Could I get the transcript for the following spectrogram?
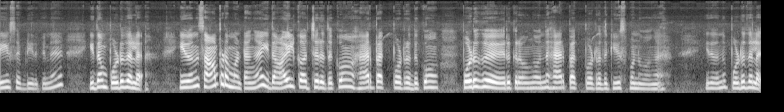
லீவ்ஸ் எப்படி இருக்குன்னு? இதான் பொடுதலை. இது வந்து சாப்பிட மாட்டாங்க. இது ஆயில் காய்ச்சறதுக்கும் ஹேர் பேக் போடுறதுக்கும் பொடுகு இருக்கிறவங்க வந்து ஹேர் பேக் போடுறதுக்கு யூஸ் பண்ணுவாங்க. இது வந்து பொடுதலை.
